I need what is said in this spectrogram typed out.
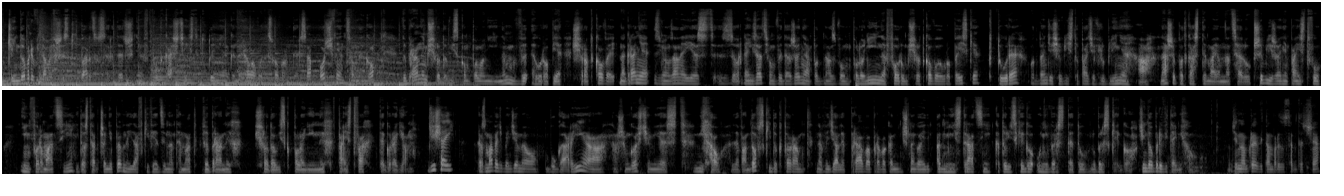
Dzień dobry, witamy wszystkich bardzo serdecznie w podcaście Instytutu imienia generała Władysława Poświęconego wybranym środowiskom polonijnym w Europie Środkowej. Nagranie związane jest z organizacją wydarzenia pod nazwą Polonijne Forum Środkowoeuropejskie, które odbędzie się w listopadzie w Lublinie, a nasze podcasty mają na celu przybliżenie Państwu informacji i dostarczenie pewnej dawki wiedzy na temat wybranych środowisk polonijnych w państwach tego regionu. Dzisiaj Rozmawiać będziemy o Bułgarii, a naszym gościem jest Michał Lewandowski, doktorant na Wydziale Prawa, Prawa Kanonicznego i Administracji Katolickiego Uniwersytetu Lubelskiego. Dzień dobry, witaj Michał. Dzień dobry, witam bardzo serdecznie.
